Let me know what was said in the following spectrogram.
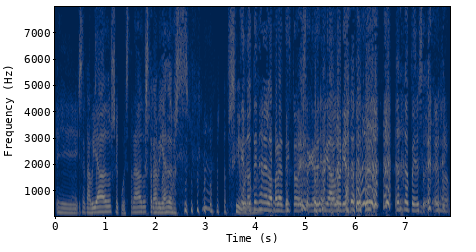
eh, extraviados, secuestrados. Extraviados. Sí, que bueno. no tenían el aparatito ese que decía Gloria. El GPS. Eso.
